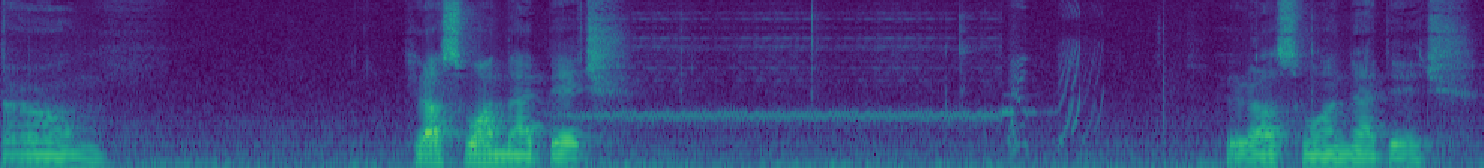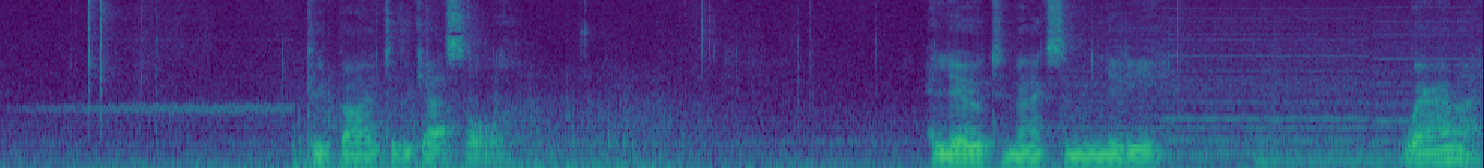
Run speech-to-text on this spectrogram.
Boom. Plus one, that bitch. Plus one, that bitch. Goodbye to the castle. Hello to Maxim and Lydie. Where am I?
